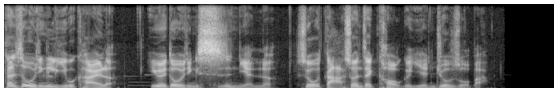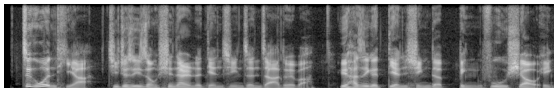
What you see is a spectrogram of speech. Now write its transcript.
但是我已经离不开了，因为都已经四年了，所以我打算再考个研究所吧。这个问题啊，其实就是一种现代人的典型挣扎，对吧？因为它是一个典型的禀赋效应。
